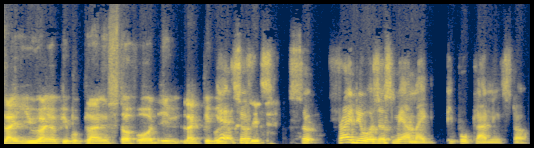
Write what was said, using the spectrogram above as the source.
like you and your people planning stuff, or if, like people? yeah, so so Friday was just me and my people planning stuff.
